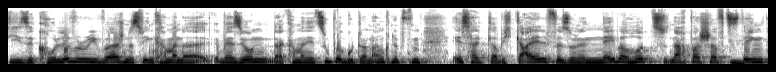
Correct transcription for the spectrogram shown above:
diese Co-Livery-Version, deswegen kann man da, Version, da kann man jetzt super gut dran anknüpfen, ist halt, glaube ich, geil für so ein Neighborhood-Nachbarschaftsding,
